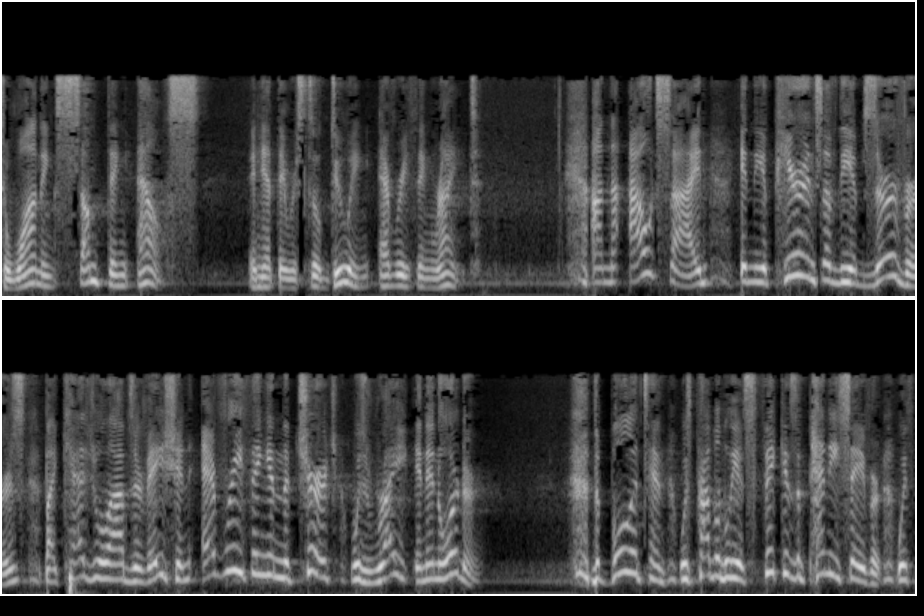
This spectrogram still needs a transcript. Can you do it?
to wanting something else. And yet they were still doing everything right. On the outside, in the appearance of the observers, by casual observation, everything in the church was right and in order. The bulletin was probably as thick as a penny saver with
